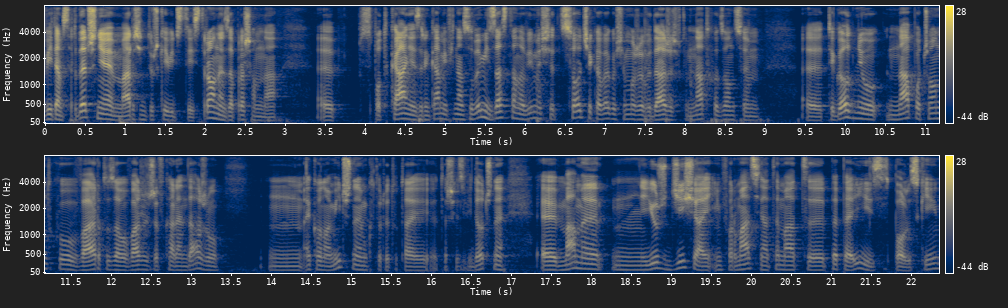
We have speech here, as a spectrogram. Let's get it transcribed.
Witam serdecznie, Marcin Tuszkiewicz z tej strony. Zapraszam na e, spotkanie z rynkami finansowymi. Zastanowimy się, co ciekawego się może wydarzyć w tym nadchodzącym e, tygodniu. Na początku warto zauważyć, że w kalendarzu mm, ekonomicznym, który tutaj też jest widoczny, e, mamy mm, już dzisiaj informacje na temat PPI z Polski.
